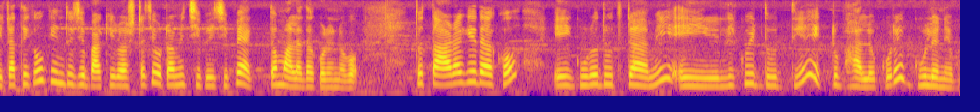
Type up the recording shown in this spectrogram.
এটা থেকেও কিন্তু যে বাকি রসটা আছে, ওটা আমি চিপে চিপে একদম আলাদা করে নেব। তো তার আগে দেখো, এই গুঁড়ো দুধটা আমি এই লিকুইড দুধ দিয়ে একটু ভালো করে গুলে নেব।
